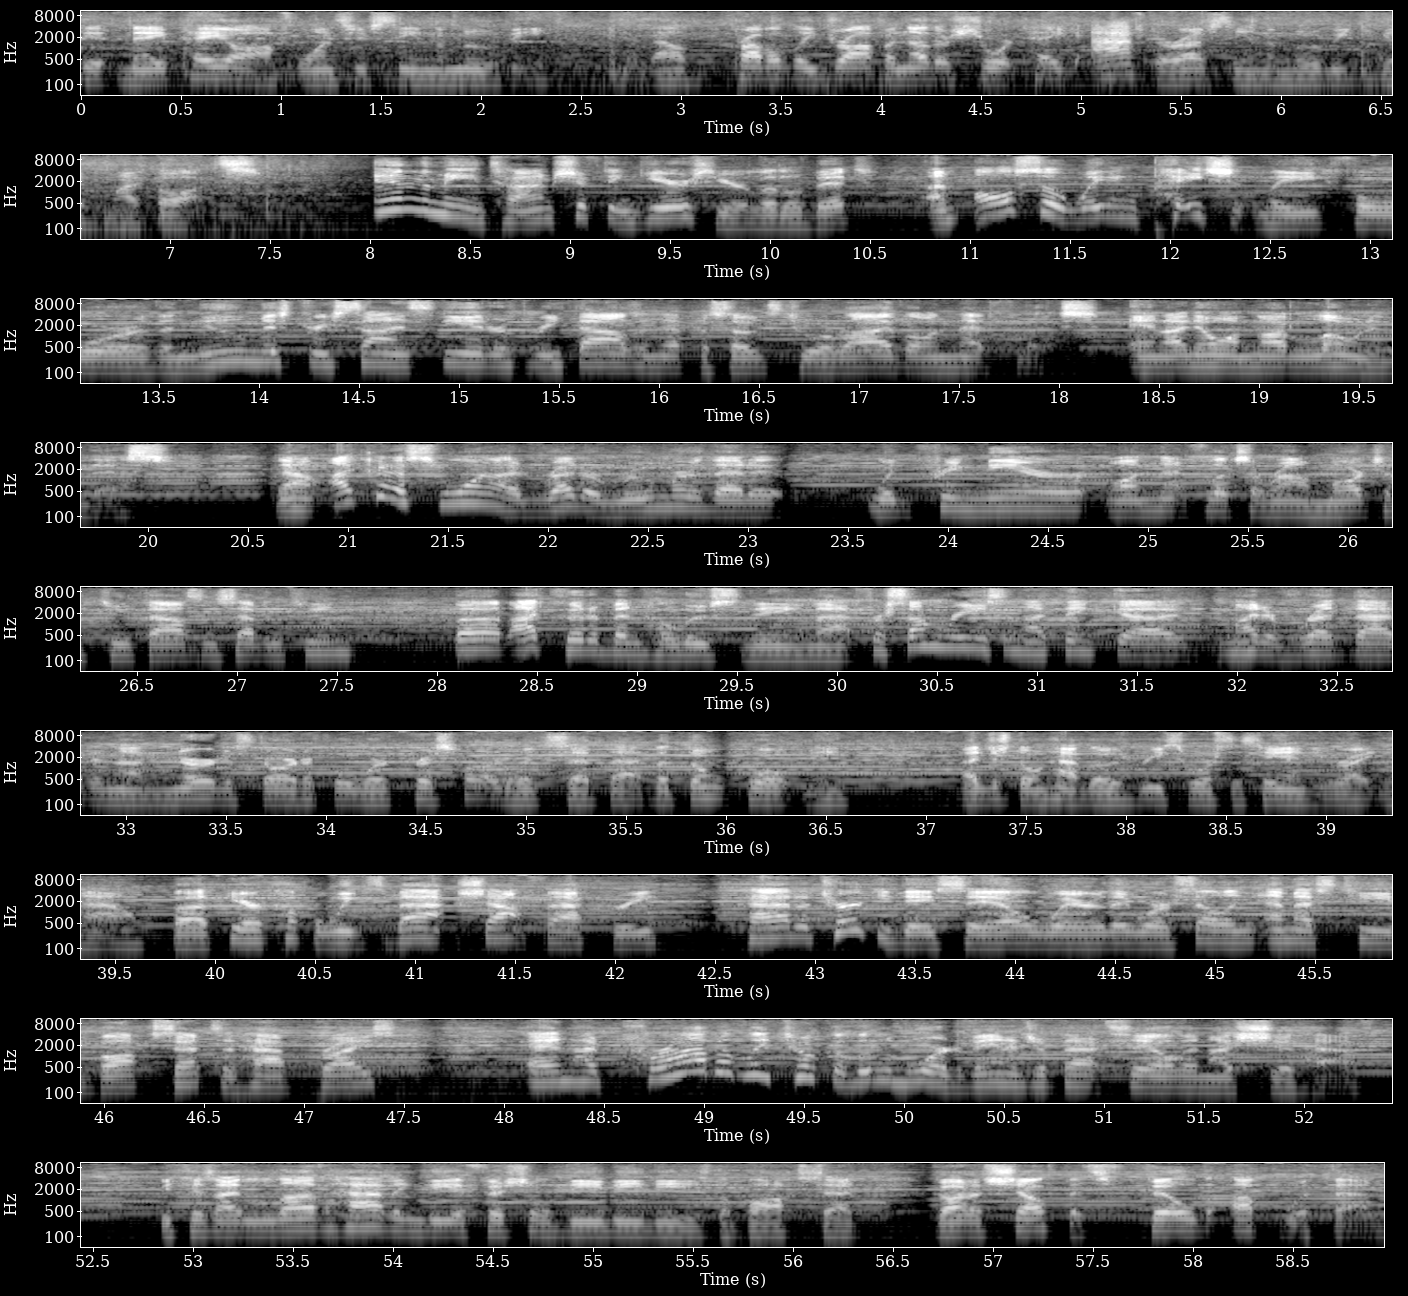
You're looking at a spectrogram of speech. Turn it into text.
It may pay off once you've seen the movie. And I'll probably drop another short take after I've seen the movie to give my thoughts. In the meantime, shifting gears here a little bit, I'm also waiting patiently for the new Mystery Science Theater 3000 episodes to arrive on Netflix. And I know I'm not alone in this. Now, I could have sworn I'd read a rumor that it would premiere on Netflix around March of 2017, but I could have been hallucinating that. For some reason, I think uh, I might have read that in a Nerdist article where Chris Hardwick said that, but don't quote me. I just don't have those resources handy right now. But here a couple weeks back, Shout Factory had a Turkey Day sale where they were selling MST box sets at half price, and I probably took a little more advantage of that sale than I should have. Because I love having the official DVDs, the box set. Got a shelf that's filled up with them.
